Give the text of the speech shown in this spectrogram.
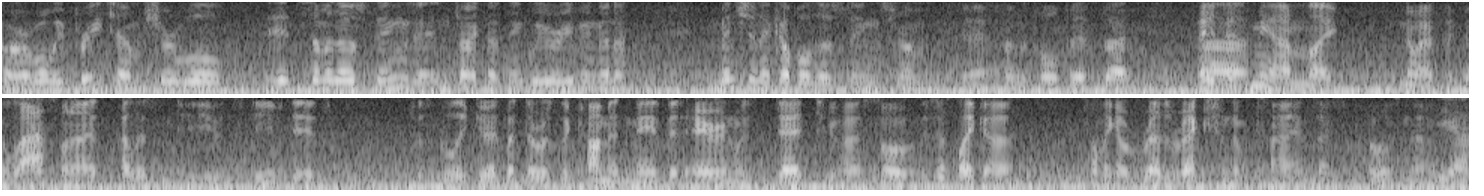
or what we preach i'm sure we'll hit some of those things in fact i think we were even gonna mention a couple of those things from Yeah. from the pulpit but Hey, is this uh, me? I'm like, you know, I think the last one I, I listened to you and Steve did, which was really good. But there was the comment made that Aaron was dead to us. So is this like a kind of like a resurrection of kinds, I suppose now? Yeah,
